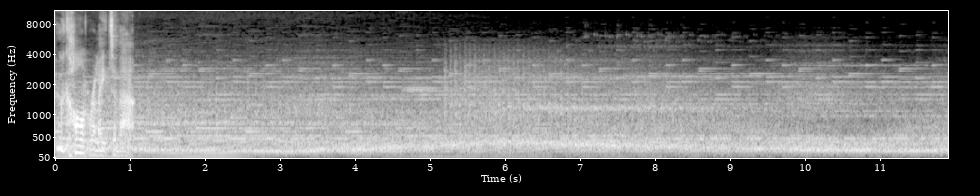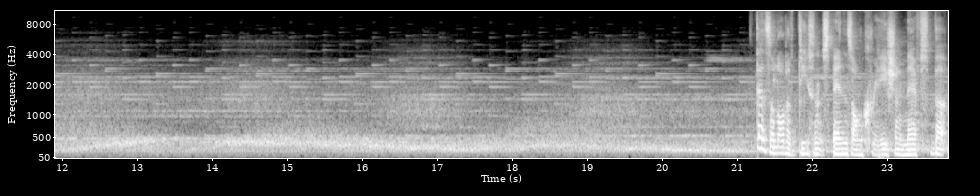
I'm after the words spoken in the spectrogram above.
Who can't relate to that? There's a lot of decent spins on creation myths, but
